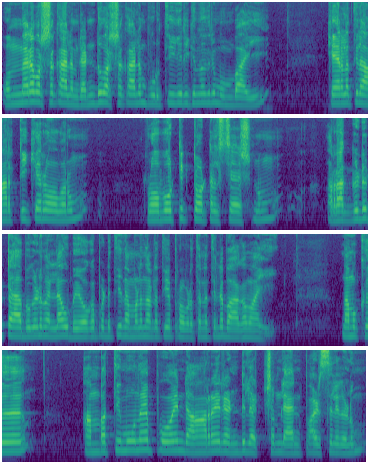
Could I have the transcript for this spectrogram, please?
ഒന്നര വർഷക്കാലം രണ്ട് വർഷക്കാലം പൂർത്തീകരിക്കുന്നതിന് മുമ്പായി കേരളത്തിൽ ആർ ടി കെ റോവറും റോബോട്ടിക് ടോട്ടൽ സ്റ്റേഷനും റഗ്ഡ് ടാബുകളും എല്ലാം ഉപയോഗപ്പെടുത്തി നമ്മൾ നടത്തിയ പ്രവർത്തനത്തിന്റെ ഭാഗമായി. നമുക്ക് അമ്പത്തിമൂന്ന് പോയിന്റ് ആറ് രണ്ട് ലക്ഷം ലാൻഡ് പാഴ്സലുകളും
